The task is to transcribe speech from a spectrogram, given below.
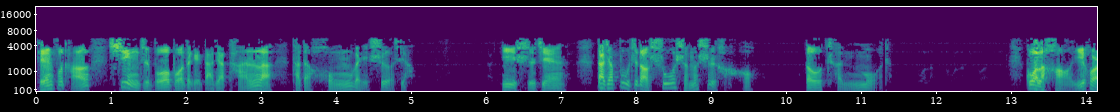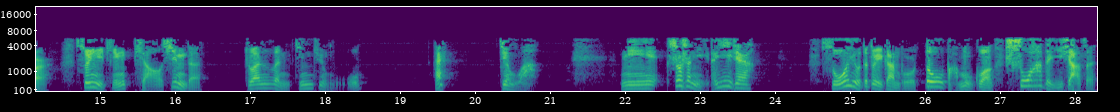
田福堂兴致勃勃的给大家谈了他的宏伟设想，一时间大家不知道说什么是好，都沉默着。过了好一会儿，孙玉婷挑衅的专问金俊武：“哎，俊武啊，你说说你的意见啊？”所有的队干部都把目光唰的一下子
